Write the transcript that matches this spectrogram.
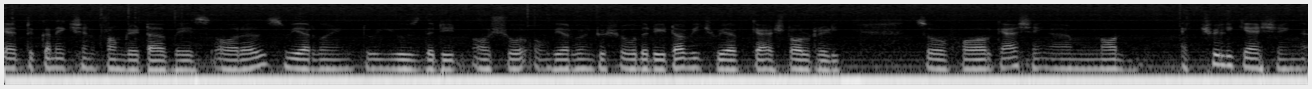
get a connection from database or else we are going to use the data or show we are going to show the data which we have cached already. So for caching I am not actually caching.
